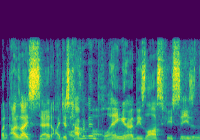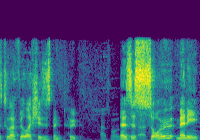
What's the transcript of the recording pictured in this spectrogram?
But as I said, I just haven't been playing her these last few seasons because I feel like she's just been poop. That's one of There's just so many.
